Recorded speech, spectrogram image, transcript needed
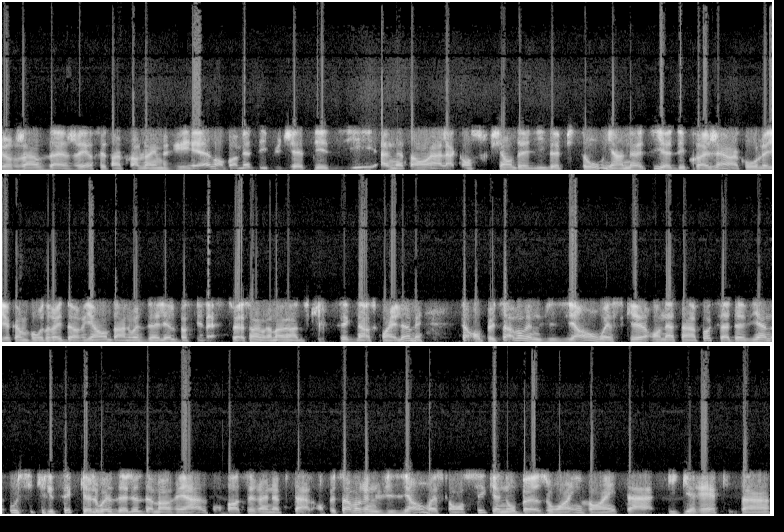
urgence d'agir, c'est un problème réel, on va mettre des budgets dédiés, admettons, à la construction de lits d'hôpitaux. Il y en a, il y a des projets en cours, là. il y a comme Vaudreuil-Dorion dans l'ouest de l'île, parce que la situation est vraiment rendue critique dans ce coin-là, mais on peut avoir une vision où est-ce qu'on n'attend pas que ça devienne aussi critique que l'ouest de l'île de Montréal pour bâtir un hôpital? On peut avoir une vision où est-ce qu'on sait que nos besoins vont être à Y dans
